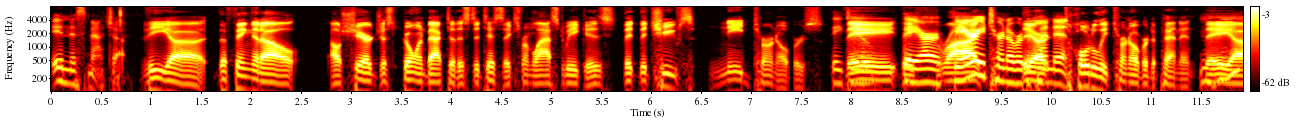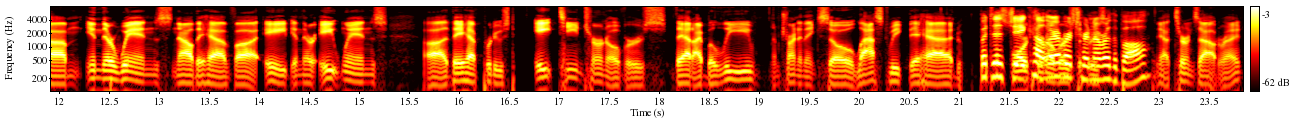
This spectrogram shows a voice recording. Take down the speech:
in this matchup. The uh, the thing that I'll I'll share just going back to the statistics from last week is that the Chiefs need turnovers. They do. They, they, they are thrive. very turnover they dependent. are totally turnover dependent. Mm-hmm. They um, in their wins now they have uh, eight. In their eight wins, uh, they have produced 18 turnovers. That I believe I'm trying to think. So last week they had. But does Jay Cutler ever turn over the ball? Yeah, it turns out right.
